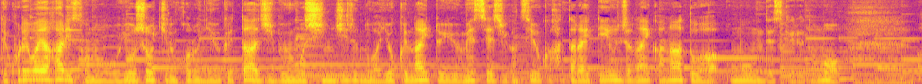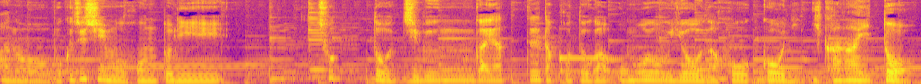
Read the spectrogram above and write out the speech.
でこれはやはりその幼少期の頃に受けた自分を信じるのは良くないというメッセージが強く働いているんじゃないかなとは思うんですけれどもあの僕自身も本当にちょっと自分がやってたことが思うような方向に行かないと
